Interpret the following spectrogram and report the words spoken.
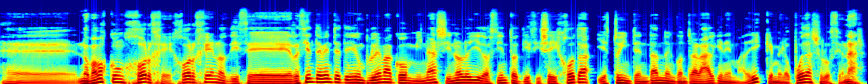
eh, nos vamos con Jorge. Jorge nos dice, recientemente he tenido un problema con mi NAS Synology 216J y estoy intentando encontrar a alguien en Madrid que me lo pueda solucionar.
